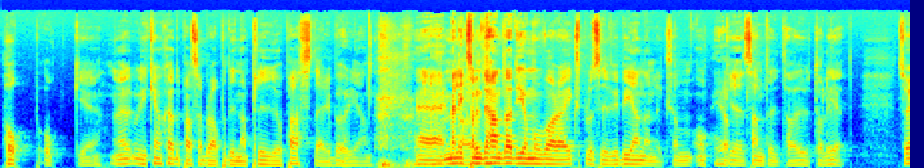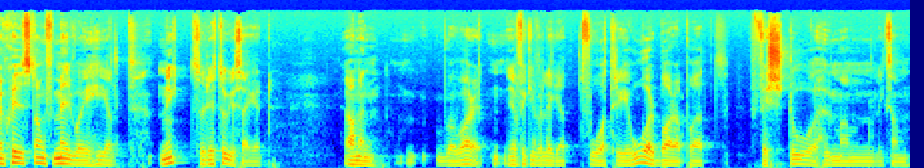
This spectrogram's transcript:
hopp och eh, vi kanske hade passat bra på dina pryopass där i början. Eh, men liksom det handlade ju om att vara explosiv i benen liksom och Ja. eh, samtidigt ha uthållighet. Så en skivstång för mig var ju helt nytt, så det tog ju säkert, ja men vad var det? Jag fick ju väl lägga två, tre år bara på att förstå hur man liksom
